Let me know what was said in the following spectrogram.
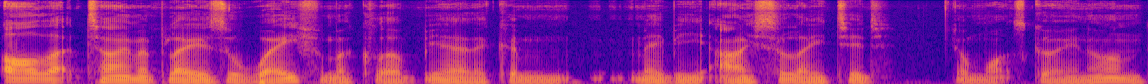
all that time a player's away from a club, yeah, they can maybe isolated on what's going on.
